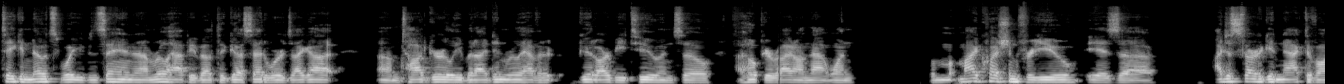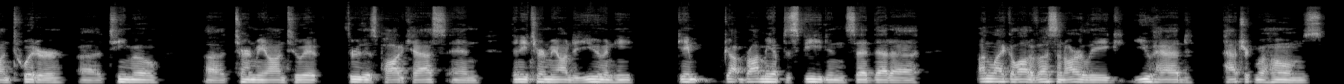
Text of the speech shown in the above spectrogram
taking notes of what you've been saying, and I'm real happy about the Gus Edwards. I got um, Todd Gurley, but I didn't really have a good RB2, and so I hope you're right on that one. But m- my question for you is, uh, I just started getting active on Twitter. Uh, Timo, uh, turned me on to it through this podcast and then he turned me on to you and he gave, got, brought me up to speed and said that, uh, unlike a lot of us in our league, you had Patrick Mahomes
